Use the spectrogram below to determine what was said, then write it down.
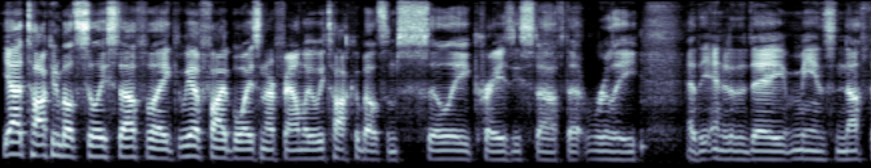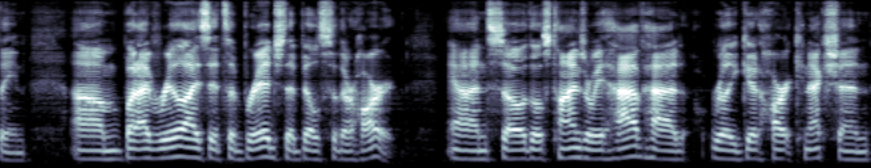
yeah, talking about silly stuff. Like we have five boys in our family. We talk about some silly, crazy stuff that really, at the end of the day, means nothing. Um, but I've realized it's a bridge that builds to their heart. And so those times where we have had really good heart connection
